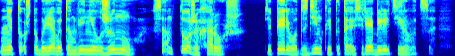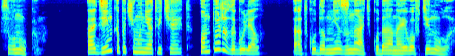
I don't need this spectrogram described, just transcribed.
Не то чтобы я в этом винил жену, сам тоже хорош. Теперь вот с Димкой пытаюсь реабилитироваться, с внуком. А Димка почему не отвечает? Он тоже загулял? Откуда мне знать, куда она его втянула?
